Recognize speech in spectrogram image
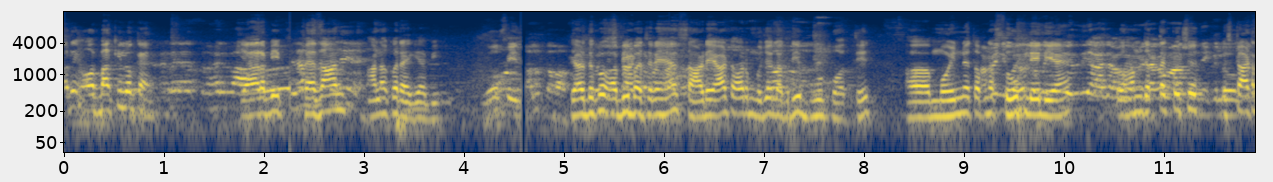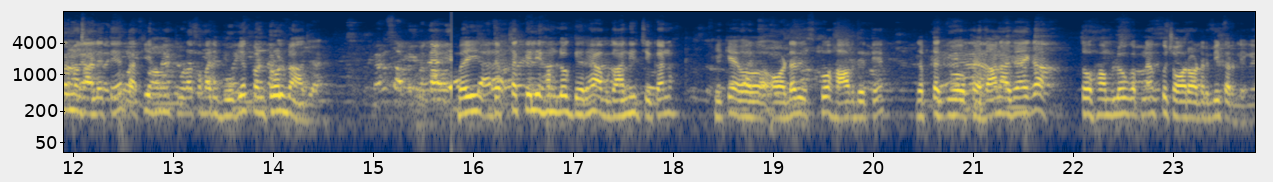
अरे और बाकी लोग क्या हैं? यार अभी फैजान आना को रह गया अभी। यार देखो अभी बज रहे हैं साढ़े आठ और मुझे लग रही है भूख बहुत तेज। मोइन ने तो अपना सूप ले लिया है। तो हम जब तक कुछ स्टार्टर मंगा लेते हैं ताकि हम थोड़ा सा हमारी भूख या कंट्रोल में आ जाए। भाई जब तक के लिए हम लोग दे रहे हैं अफगानी चिकन ठीक है ऑर्डर इसको हाफ़ देते हैं। जब तक वो फैजान आ जाएगा तो हम लोग अपना कुछ और ऑर्डर भी कर लेंगे।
